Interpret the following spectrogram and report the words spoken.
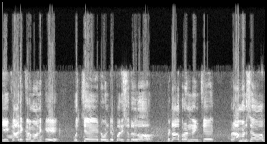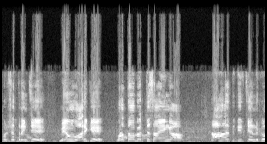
ఈ కార్యక్రమానికి వచ్చేటువంటి పరిస్థితుల్లో పిఠాపురం నుంచి బ్రాహ్మణ సేవా పరిషత్ నుంచి మేము వారికి వృతాభక్తి సాయంగా దాహారతి తీర్చేందుకు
